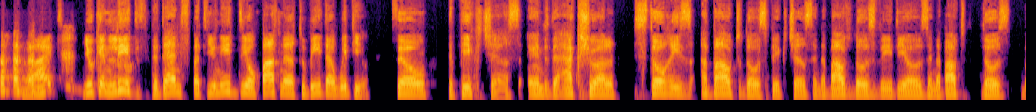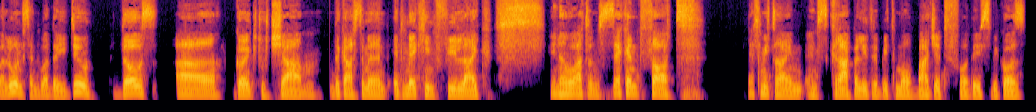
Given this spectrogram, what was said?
right? You can lead the dance, but you need your partner to be there with you. So the pictures and the actual stories about those pictures and about those videos and about those balloons and what they do, those are going to charm the customer and, and make him feel like, you know what, on second thought, let me try and, and scrap a little bit more budget for this because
